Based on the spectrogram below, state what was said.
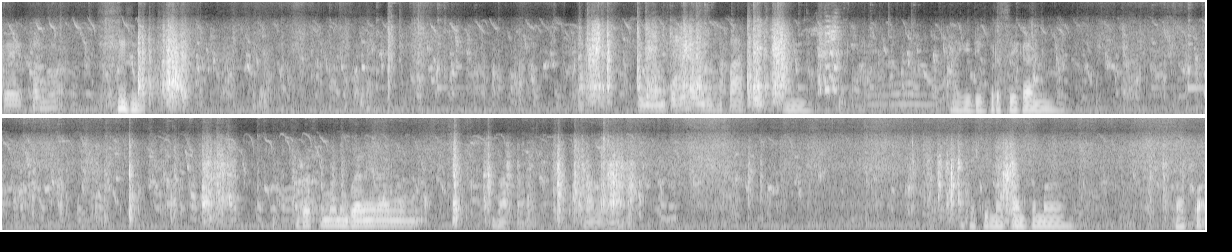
Pekan Ada sepatu. Hmm. lagi dibersihkan Terus menunggannya kan bakar. Kasih makan sama bapak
